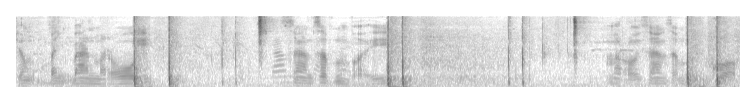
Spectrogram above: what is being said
ចឹងបាញ់បាន138 138គ្រាប់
